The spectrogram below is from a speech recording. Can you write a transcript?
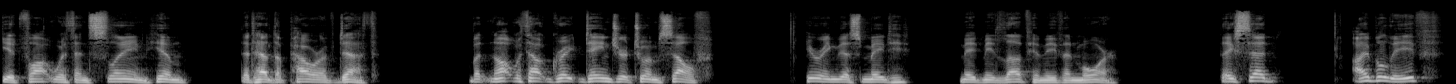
He had fought with and slain him that had the power of death but not without great danger to himself. Hearing this made, made me love him even more. They said, I believe,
